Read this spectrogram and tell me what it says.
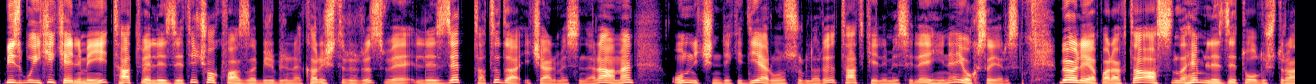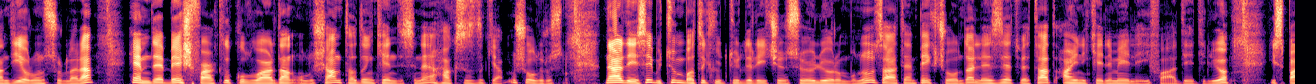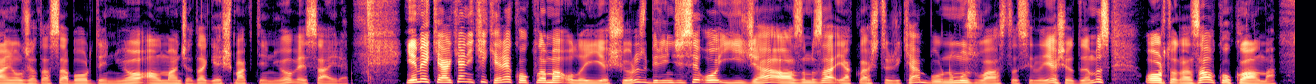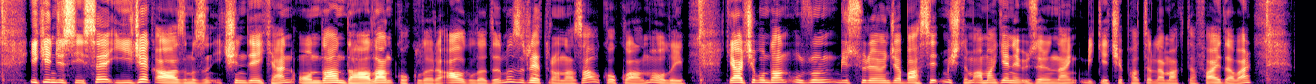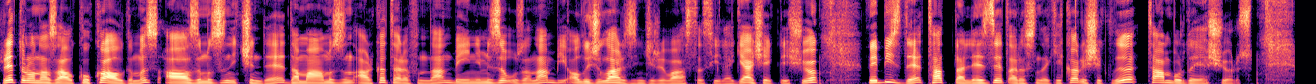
Biz bu iki kelimeyi tat ve lezzeti çok fazla birbirine karıştırırız ve lezzet tatı da içermesine rağmen onun içindeki diğer unsurları tat kelimesi lehine yok sayarız. Böyle yaparak da aslında hem lezzeti oluşturan diğer unsurlara hem de beş farklı kulvardan oluşan tadın kendisine haksızlık yapmış oluruz. Neredeyse bütün batı kültürleri için söylüyorum bunu. Zaten pek çoğunda lezzet ve tat aynı kelimeyle ifade ediliyor. İspanyolca'da sabor deniyor, Almanca'da geçmak deniyor vesaire. Yemek yerken iki kere koklama olayı yaşıyoruz. Birincisi o yiyeceği ağzımıza yaklaştırırken burnumuz vasıtasıyla yaşadığımız ortonazal koku alma. İkincisi ise yiyecek ağzımızın içindeyken ondan dağılan kokuları algıladığımız retronazal koku alma olayı. Gerçi bundan uzun bir süre önce bahsetmiştim ama gene üzerinden bir geçip hatırlamakta fayda var. Retronazal koku algımız ağzımızın içinde damağımızın arka tarafından beynimize uzanan bir alıcılar zinciri vasıtasıyla gerçekleşiyor ve biz de tatla lezzet arasındaki karışıklığı tam burada yaşıyoruz.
